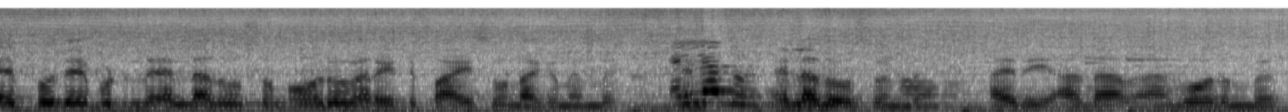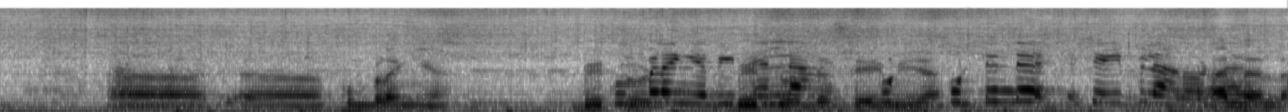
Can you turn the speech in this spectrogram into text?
ഇപ്പോൾ ദേപൂട്ടിൽ എല്ലാ ദിവസവും ഓരോ വെറൈറ്റി പായസം ഉണ്ടാക്കുന്നുണ്ട്. എല്ലാ ദിവസവും? എല്ലാ ദിവസവും ഉണ്ട്. അരി അട ഗോതമ്പ് കുമ്പളങ്ങ അല്ല അല്ല.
